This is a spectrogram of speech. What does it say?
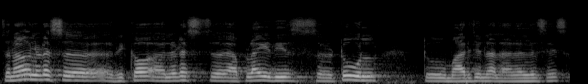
So, now let us uh, recall uh, let us apply this tool to marginal analysis.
